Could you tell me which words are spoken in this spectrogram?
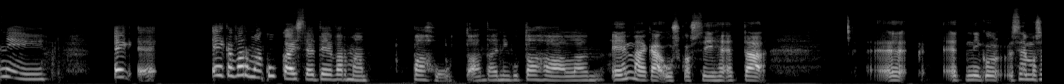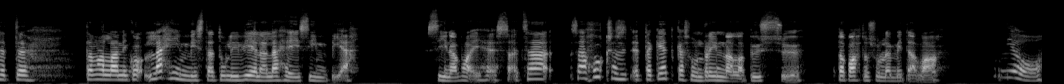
Niin. E- eikä varmaan kukaan sitä tee varmaan pahuuttaan tai niinku tahallaan. En mäkään usko siihen, että, että niinku semmoiset tavallaan niinku lähimmistä tuli vielä läheisimpiä siinä vaiheessa. Että sä, sä hoksasit, että ketkä sun rinnalla pyssyy. Tapahtui sulle mitä vaan. Joo.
